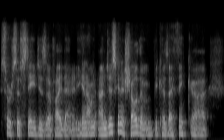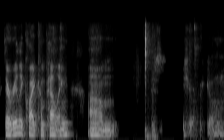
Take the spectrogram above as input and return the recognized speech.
sorts of stages of identity and i'm, I'm just going to show them because i think uh, they're really quite compelling um, here we go.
